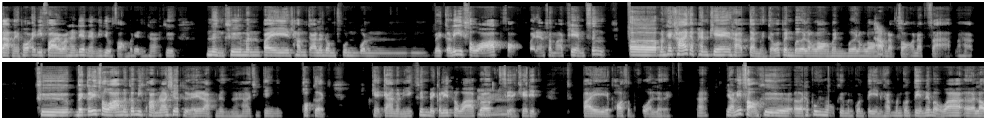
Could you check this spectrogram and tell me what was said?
หลักเนี่ยเพราะไอ DeFi One Hundred เนี่ยมีอยู่สองประเด็นครับคือหนึ่งคือมันไปทำการระดมทุนบน BakerySwap ของ Binance Smart Chain ซึ่งเออมันคล้ายๆกับแพนเค้กครับ แต่เหมือนกับว่าเป็นเบอร์รองๆ เป็นเบอร์รองๆ อันดับสองอันดับสามนะครับ คือ BakerySwap มันก็มีความน่าเชื่อถือในระดับหนึ่งนะฮะ จริงๆ พอเกิดเหตุการณ์แบบนี้ขึ้น BakerySwap ก็เสียเครดิตไปพอสมควรเลยนะอย่างที่สองคือเออถ้าพูดงงคือมันกวนตีนครับ มันกวนตีนได้บอกว่าเออเรา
